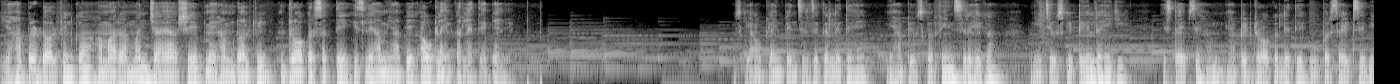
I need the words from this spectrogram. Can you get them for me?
यहाँ पर डॉल्फिन का हमारा मन चाया शेप में हम डॉल्फिन ड्रॉ कर सकते इसलिए हम यहाँ पे आउटलाइन कर लेते हैं पहले। उसकी आउटलाइन पेंसिल से कर लेते हैं। यहाँ पे उसका फिंस रहेगा। नीचे उसकी टेल रहेगी। इस टाइप से हम यहाँ पे ड्रॉ कर लेते ऊपर साइड से भी।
